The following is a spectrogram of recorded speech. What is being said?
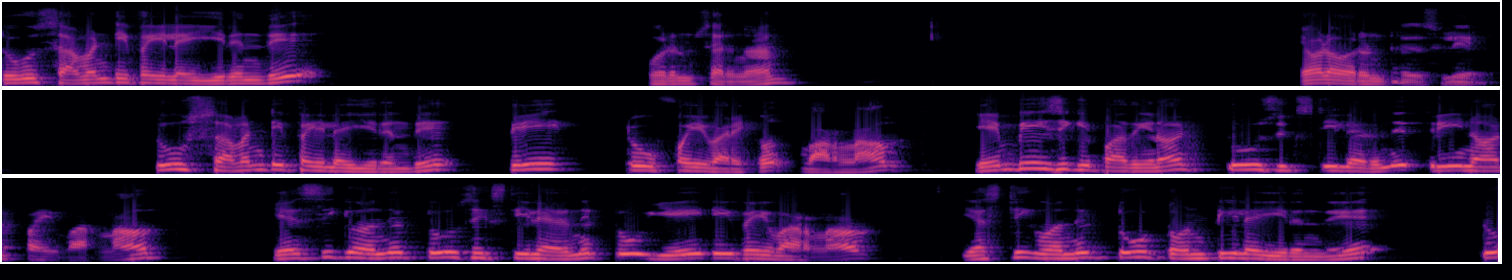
two seventy ஃபைவ்ல இருந்து ஒரு நிமிஷம் இருங்க. எவ்வளோ வரும்ன்றது சொல்லிடு. டூ செவன்ட்டி ஃபைவ்ல இருந்து த்ரீ டூ ஃபைவ் வரைக்கும் வரலாம். எம்பிஎஸ்சிக்கு பார்த்தீங்கன்னா டூ சிக்ஸ்டியிலேருந்து த்ரீ நாட் oh ஃபைவ் வரலாம். எஸ்சிக்கு வந்து டூ சிக்ஸ்டியிலேருந்து டூ எயிட்டி ஃபைவ் வரலாம். எஸ்டிக்கு வந்து டூ டுவெண்ட்டியில் இருந்து டூ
